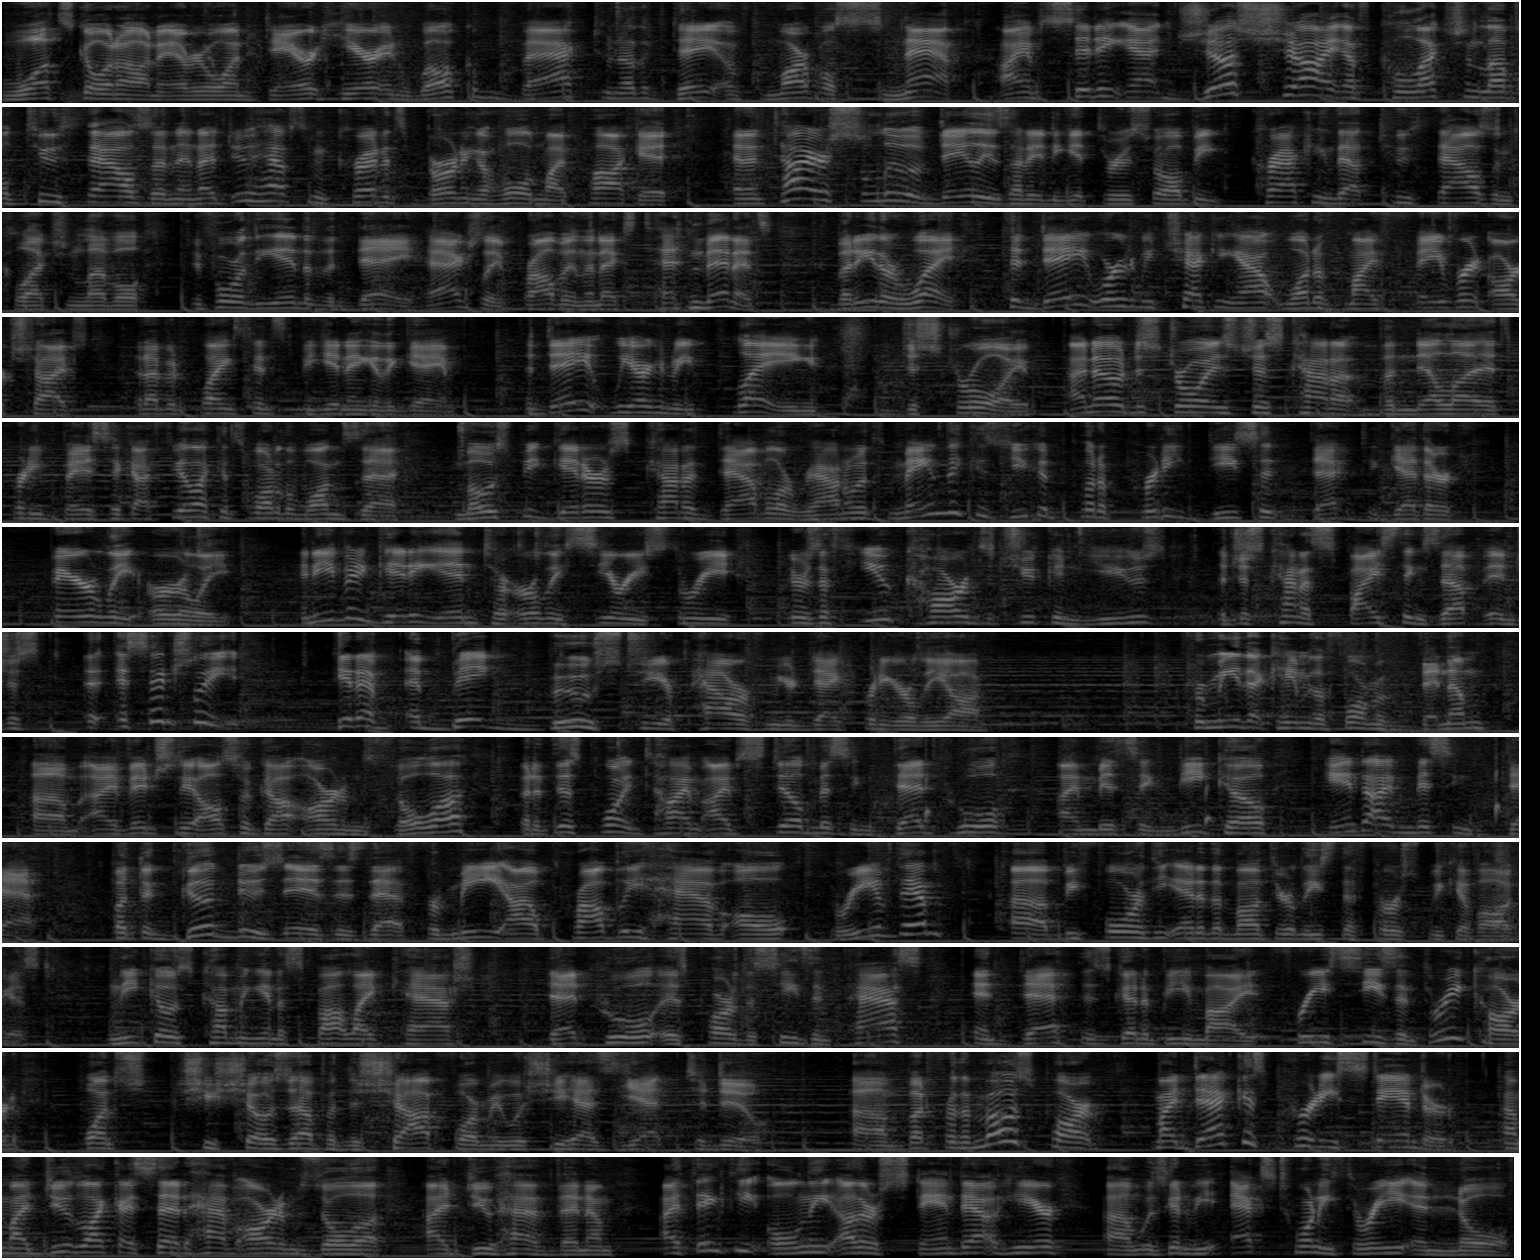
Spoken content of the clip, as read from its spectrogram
What's going on everyone? Dare here and welcome back to another day of Marvel Snap. I am sitting at just shy of collection level 2000 and I do have some credits burning a hole in my pocket, an entire slew of dailies I need to get through so I'll be cracking that 2000 collection level before the end of the day. Actually, probably in the next 10 minutes. But either way, today we're going to be checking out one of my favorite archetypes that I've been playing since the beginning of the game. Today we are going to be playing Destroy. I know Destroy is just kind of vanilla, it's pretty basic. I feel like it's one of the ones that most beginners kind of dabble around with, mainly because you could put a pretty decent deck together fairly early. And even getting into early series 3, there's a few cards that you can use that just kind of spice things up and just essentially get a, a big boost to your power from your deck pretty early on. For me, that came in the form of Venom. Um, I eventually also got Arnim Zola, but at this point in time, I'm still missing Deadpool, I'm missing Nico, and I'm missing Death. But the good news is, is that for me, I'll probably have all three of them uh, before the end of the month, or at least the first week of August. Nico's coming in a Spotlight Cache, Deadpool is part of the season pass, and Death is going to be my free season three card once she shows up in the shop for me, which she has yet to do. Um, but for the most part, my deck is pretty standard. Um, I do, like I said, have Arnim Zola. I do have Venom. I think the only other standout here um, was going to be X23 and Knull.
